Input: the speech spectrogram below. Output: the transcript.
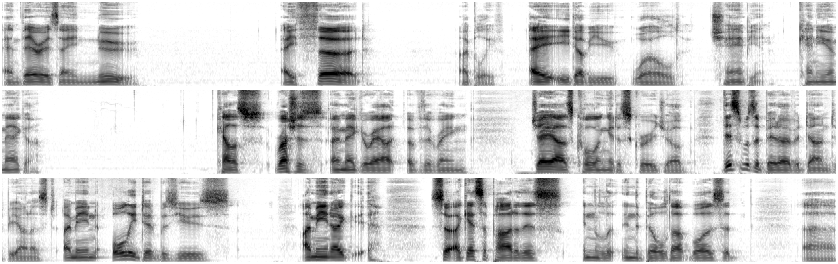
And there is a new, a third, I believe, AEW World Champion, Kenny Omega. Callis rushes Omega out of the ring. JR's calling it a screw job. This was a bit overdone, to be honest. I mean, all he did was use. I mean, I. So I guess a part of this in the in the build up was that uh,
